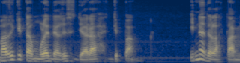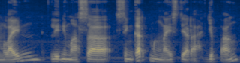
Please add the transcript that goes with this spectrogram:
Mari kita mulai dari sejarah Jepang. Ini adalah timeline lini masa singkat mengenai sejarah Jepang.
